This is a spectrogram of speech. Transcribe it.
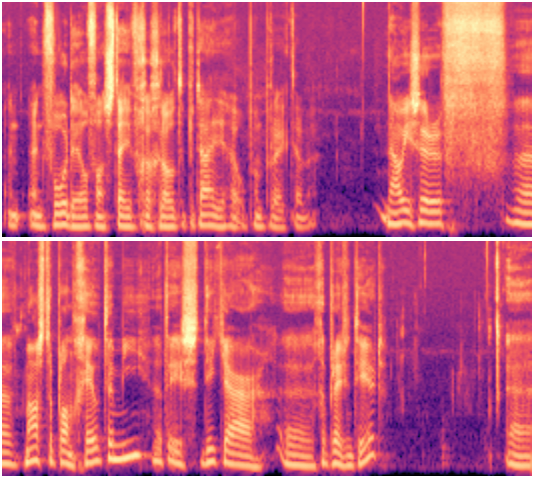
een, een, voordeel van stevige grote partijen op een project hebben. Nou is er uh, Masterplan Geothermie, dat is dit jaar uh, gepresenteerd. Uh,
